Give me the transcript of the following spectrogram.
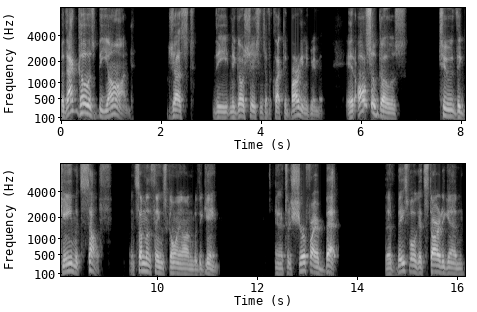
But that goes beyond just the negotiations of a collective bargaining agreement. It also goes to the game itself and some of the things going on with the game. And it's a surefire bet that if baseball gets started again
